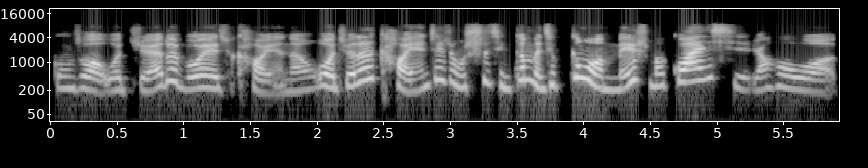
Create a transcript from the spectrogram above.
工作，我绝对不会去考研的。我觉得考研这种事情根本就跟我没什么关系。然后我。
